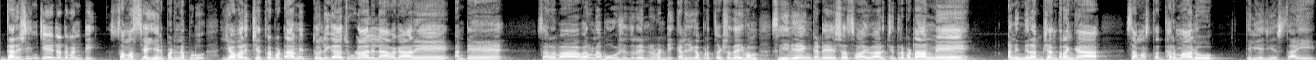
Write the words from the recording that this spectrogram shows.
దర్శించేటటువంటి సమస్య ఏర్పడినప్పుడు ఎవరి చిత్రపటాన్ని తొలిగా చూడాలి లేవగానే అంటే సర్వాభరణ భూషితుడైనటువంటి కలియుగ ప్రత్యక్ష దైవం శ్రీ వెంకటేశ్వర స్వామి వారి చిత్రపటాన్నే అని నిరభ్యంతరంగా సమస్త ధర్మాలు తెలియజేస్తాయి.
